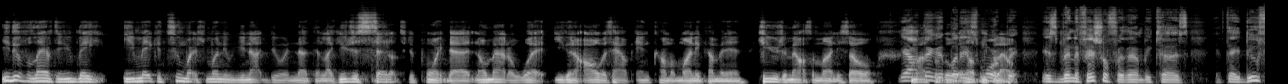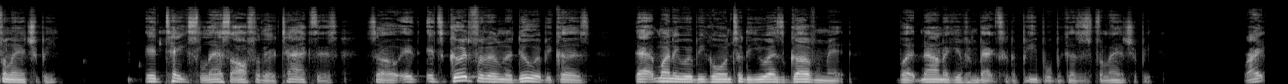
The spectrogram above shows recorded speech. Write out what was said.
You do philanthropy, you make you making too much money when you're not doing nothing. Like you just set up to the point that no matter what, you're gonna always have income or money coming in, huge amounts of money. So Yeah, I think, it, but it's more, it's beneficial for them because if they do philanthropy, it takes less off of their taxes. So it, it's good for them to do it because that money would be going to the U.S. government, but now they're giving back to the people because it's philanthropy, right?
